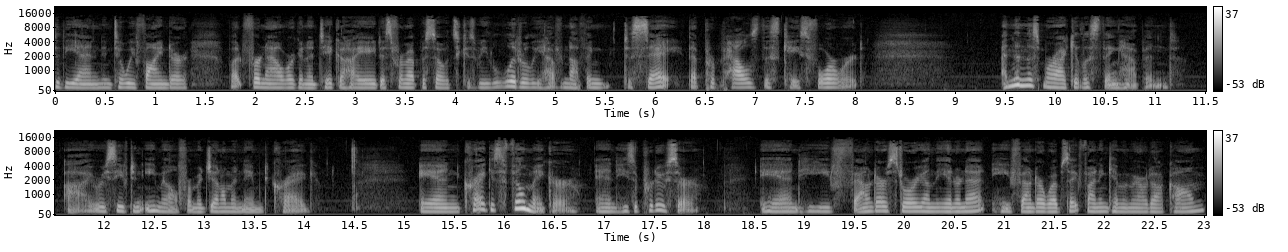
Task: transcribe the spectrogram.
to the end until we find her. But for now, we're going to take a hiatus from episodes because we literally have nothing to say that propels this case forward. And then this miraculous thing happened. I received an email from a gentleman named Craig. And Craig is a filmmaker and he's a producer. And he found our story on the internet. He found our website, findingkimamero.com,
